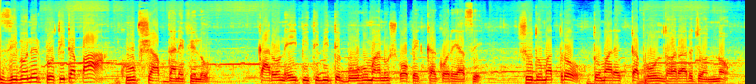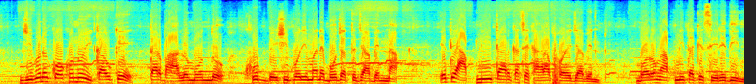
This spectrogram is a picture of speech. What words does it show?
জীবনের প্রতিটা পা খুব সাবধানে ফেলো, কারণ এই পৃথিবীতে বহু মানুষ অপেক্ষা করে আছে, শুধুমাত্র তোমার একটা ভুল ধরার জন্য। জীবনে কখনোই কাউকে তার ভালো মন্দ খুব বেশি পরিমাণে বোঝাতে যাবেন না। এতে আপনি তার কাছে খারাপ হয়ে যাবেন, বরং আপনি তাকে ছেড়ে দিন।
